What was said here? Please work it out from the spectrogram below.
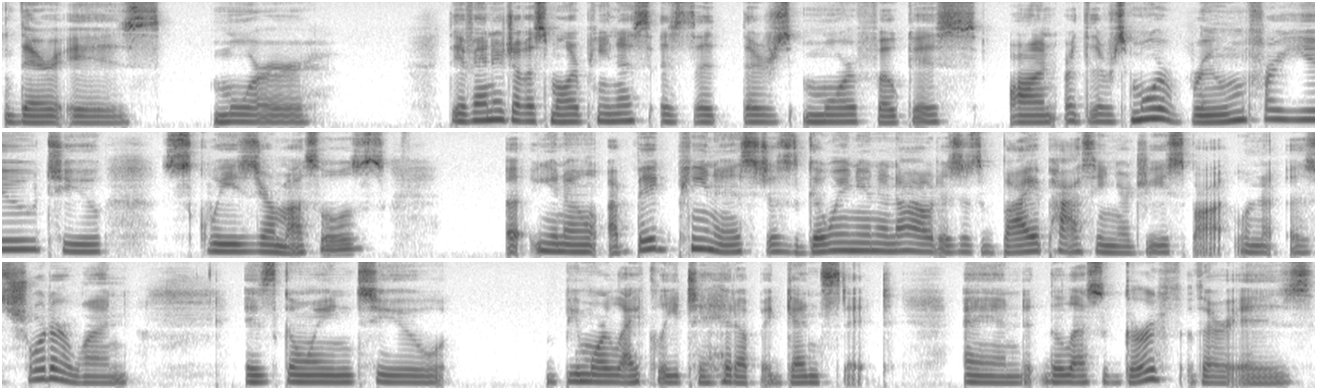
there is more the advantage of a smaller penis is that there's more focus on or there's more room for you to squeeze your muscles. Uh, you know a big penis just going in and out is just bypassing your g spot. When a shorter one is going to be more likely to hit up against it. And the less girth there is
